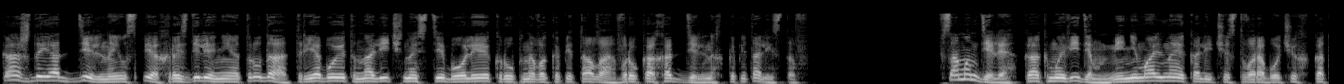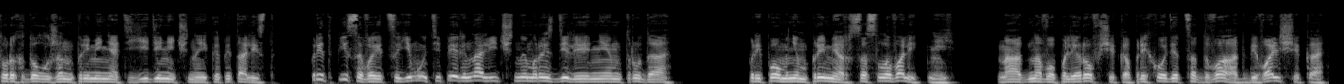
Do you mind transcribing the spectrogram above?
каждый отдельный успех разделения труда требует наличности более крупного капитала в руках отдельных капиталистов. В самом деле, как мы видим, минимальное количество рабочих, которых должен применять единичный капиталист, предписывается ему теперь наличным разделением труда Припомним пример со словолитней. На одного полировщика приходится два отбивальщика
